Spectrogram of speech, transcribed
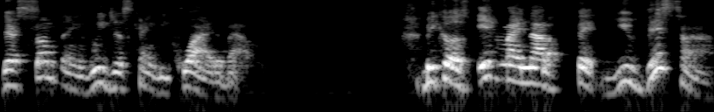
there's some things we just can't be quiet about. Because it might not affect you this time,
